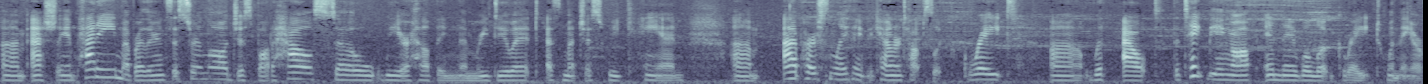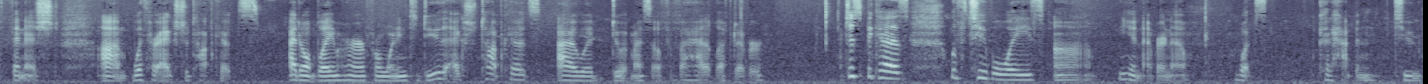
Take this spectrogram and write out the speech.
Um, Ashley and Patty, my brother and sister-in-law, just bought a house, so we are helping them redo it as much as we can. Um, I personally think the countertops look great uh, without the tape being off, and they will look great when they are finished um, with her extra top coats. I don't blame her for wanting to do the extra top coats. I would do it myself if I had it left over. Just because with two boys, um, you never know what's could happen to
